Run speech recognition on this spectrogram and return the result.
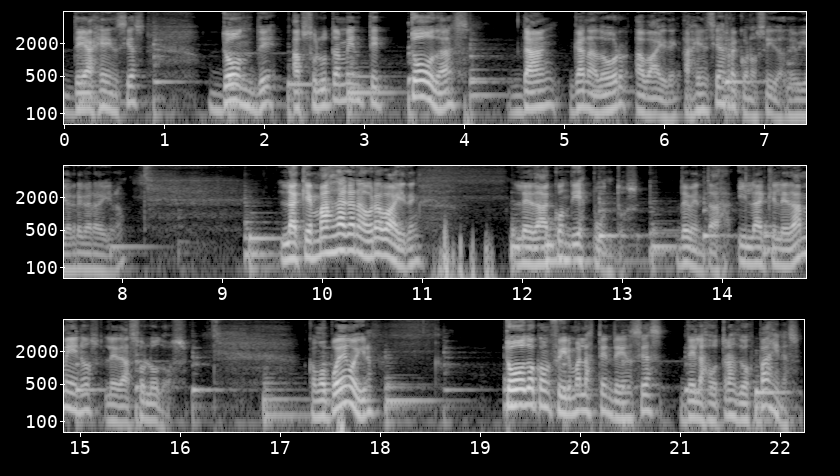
de agencias donde absolutamente todas dan ganador a Biden. Agencias reconocidas, debía agregar ahí, ¿no? La que más da ganador a Biden le da con 10 puntos de ventaja y la que le da menos le da solo 2. Como pueden oír, todo confirma las tendencias de las otras dos páginas.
